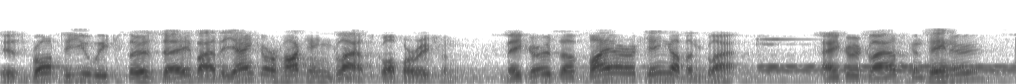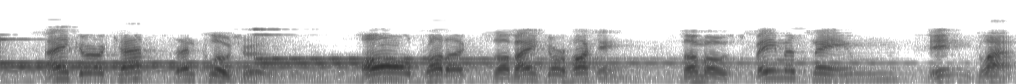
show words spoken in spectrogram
is brought to you each Thursday by the Anchor Hocking Glass Corporation, makers of Fire King Oven Glass, Anchor Glass Containers, Anchor Caps and Closures. All products of Anchor Hocking, the most famous name in glass.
